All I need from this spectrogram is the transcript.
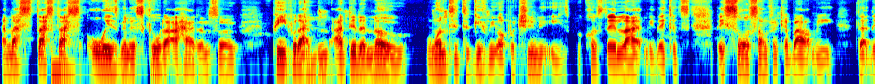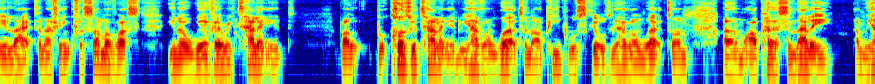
And that's that's that's always been a skill that I had. And so people that I didn't know wanted to give me opportunities because they liked me. They could they saw something about me that they liked. And I think for some of us, you know, we're very talented, but because we're talented, we haven't worked on our people skills. We haven't worked on um, our personality and we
